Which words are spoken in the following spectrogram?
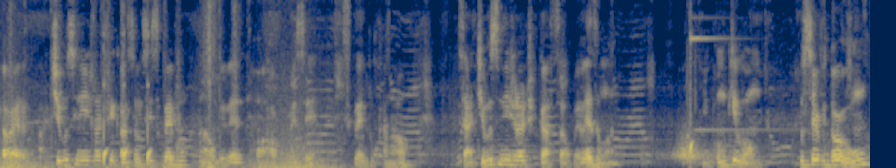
Galera, ativa o sininho de notificação e se inscreve no canal, beleza? Ó, comecei, se inscreve no canal. Você ativa o sininho de notificação, beleza, mano? E vamos que vamos. No servidor 1,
